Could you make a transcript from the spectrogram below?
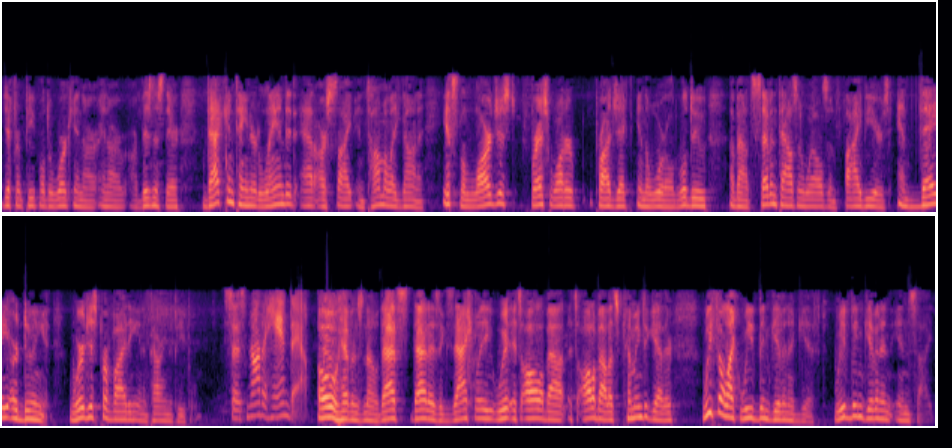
different people to work in our in our, our business there. That container landed at our site in Tamale, Ghana. It's the largest freshwater project in the world. We'll do about 7,000 wells in five years, and they are doing it. We're just providing and empowering the people. So it's not a handout. Oh heavens, no! That's that is exactly. It's all about. It's all about us coming together. We feel like we've been given a gift. We've been given an insight,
